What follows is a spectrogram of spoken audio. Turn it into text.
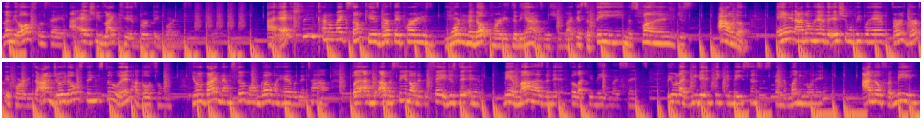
let me also say I actually like kids' birthday parties. I actually kind of like some kids' birthday parties more than adult parties, to be honest with you. Like it's a theme, it's fun, just I don't know. And I don't have the issue when people have first birthday parties. I enjoy those things too, and I go to them. You invite me, I'm still gonna go and have a good time. But I'm, I was saying all that to say, it just didn't. Me and my husband didn't feel like it made much sense. We were like, we didn't think it made sense to spend the money on it. I know for me,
